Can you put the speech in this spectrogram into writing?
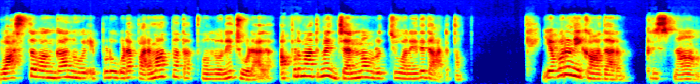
వాస్తవంగా నువ్వు ఎప్పుడు కూడా పరమాత్మ తత్వంలోనే చూడాలి? అప్పుడు మాత్రమే జన్మ మృత్యు అనేది దాటుతాం. ఎవరు నీకు ఆధారం? కృష్ణ.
